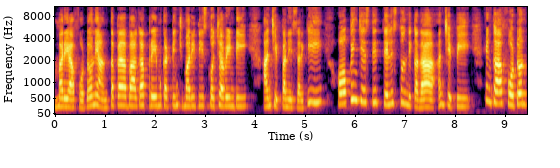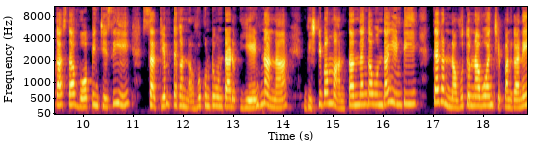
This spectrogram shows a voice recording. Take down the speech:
మరి ఆ ఫోటోని అంత బాగా ప్రేమ కట్టించి మరీ తీసుకొచ్చావేంటి? అని చెప్పనేసరికి ఓపెన్ చేస్తే తెలుస్తుంది కదా అని చెప్పి ఇంకా ఫోటోని కాస్త ఓపెన్ చేసి సత్యం తెగ నవ్వుకుంటూ ఉంటాడు. ఏంటి నాన్న దిష్టిబొమ్మ అంత అందంగా ఉందా ఏంటి? తెగ నవ్వుతున్నావు అని చెప్పాను కానీ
